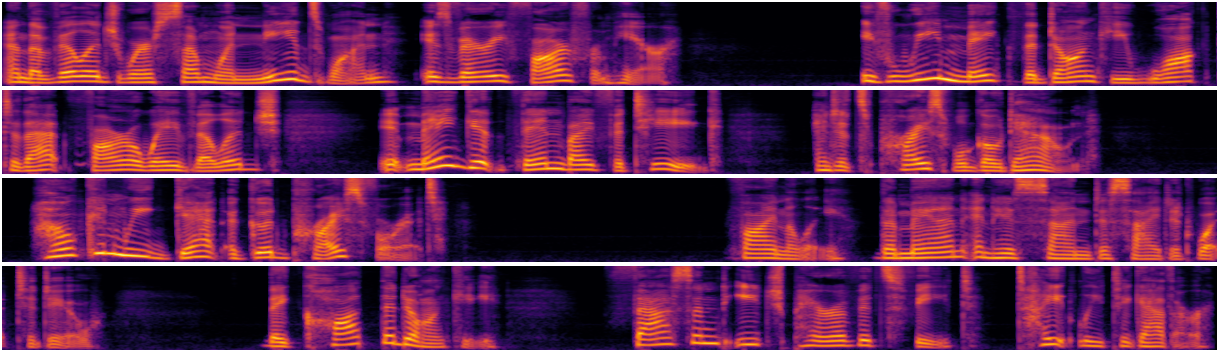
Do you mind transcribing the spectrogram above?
and the village where someone needs one is very far from here. If we make the donkey walk to that faraway village, it may get thin by fatigue, and its price will go down. How can we get a good price for it? Finally, the man and his son decided what to do. They caught the donkey, fastened each pair of its feet tightly together,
